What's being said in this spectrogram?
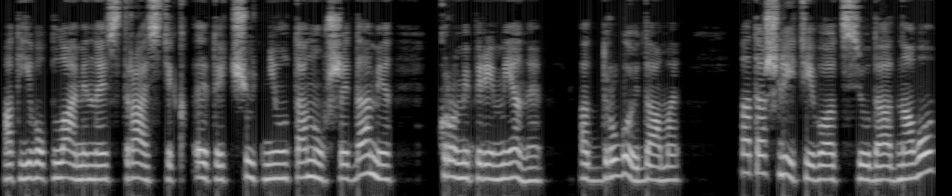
от его пламенной страсти к этой чуть не утонувшей даме, кроме перемены от другой дамы. Отошлите его отсюда одного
